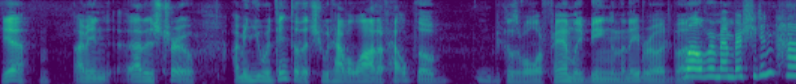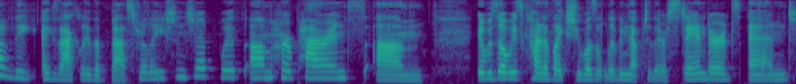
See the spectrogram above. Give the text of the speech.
Yeah, I mean that is true. I mean, you would think though that she would have a lot of help though because of all her family being in the neighborhood. But Well, remember she didn't have the exactly the best relationship with um her parents. Um it was always kind of like she wasn't living up to their standards and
